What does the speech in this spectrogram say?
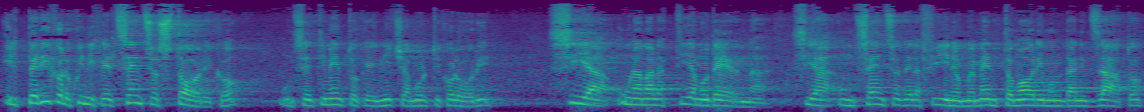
Il pericolo quindi che il senso storico, un sentimento che in Nietzsche ha molti colori, sia una malattia moderna, sia un senso della fine, un memento mori mondanizzato,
